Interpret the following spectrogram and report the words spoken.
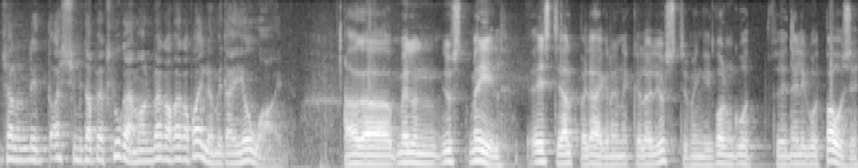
seal on neid asju, mida peaks lugema, on väga-väga palju, mida ei jõua, on ju aga meil on just meil, Eesti jalgpalliajakirjanikel oli just ju mingi kolm kuud või neli kuud pausi.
